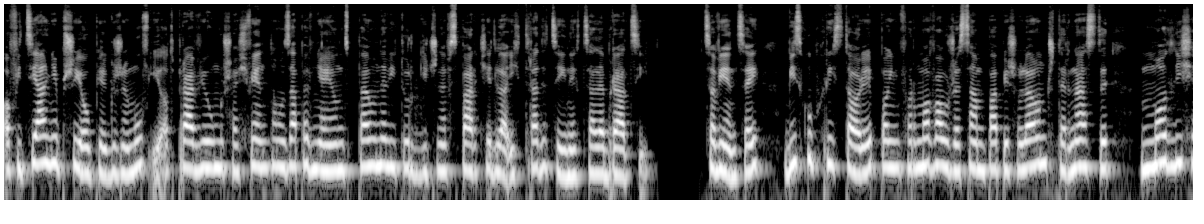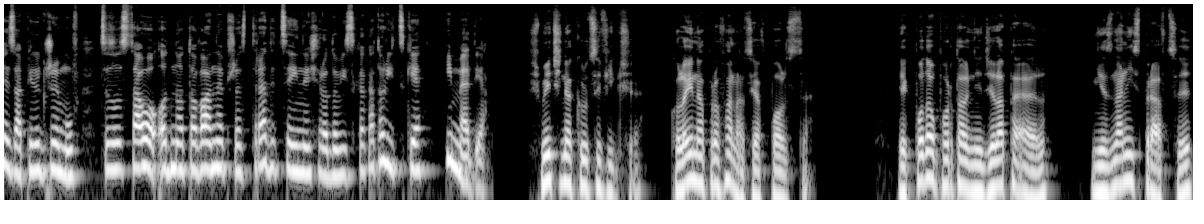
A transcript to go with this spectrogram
oficjalnie przyjął pielgrzymów i odprawił mszę świętą, zapewniając pełne liturgiczne wsparcie dla ich tradycyjnych celebracji. Co więcej, biskup Christory poinformował, że sam papież Leon XIV modli się za pielgrzymów, co zostało odnotowane przez tradycyjne środowiska katolickie i media. Śmieci na krucyfiksie. Kolejna profanacja w Polsce. Jak podał portal niedziela.pl, nieznani sprawcy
